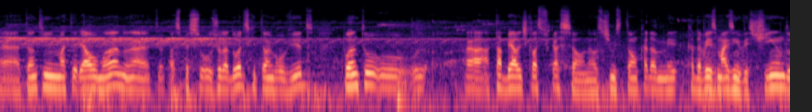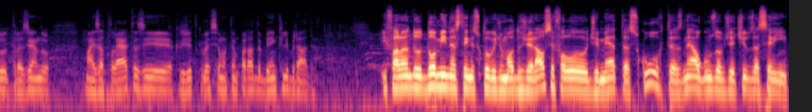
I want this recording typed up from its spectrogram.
É, tanto em material humano, né, as pessoas, os jogadores que estão envolvidos, quanto o, a tabela de classificação. Né? Os times estão cada, cada vez mais investindo, trazendo mais atletas e acredito que vai ser uma temporada bem equilibrada. E falando do Minas Tênis Clube de modo geral, você falou de metas curtas, né, alguns objetivos a serem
